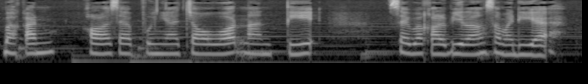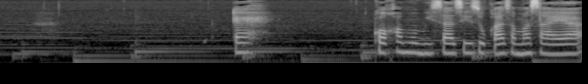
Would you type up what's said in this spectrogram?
Bahkan kalau saya punya cowok nanti saya bakal bilang sama dia eh kok kamu bisa sih suka sama saya?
